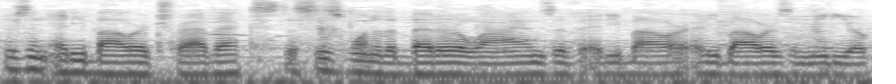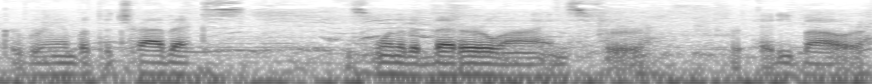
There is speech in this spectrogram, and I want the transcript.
Here's an Eddie Bauer Travex. This is one of the better lines of Eddie Bauer. Eddie Bauer is a mediocre brand, but the Travex is one of the better lines for, for Eddie Bauer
